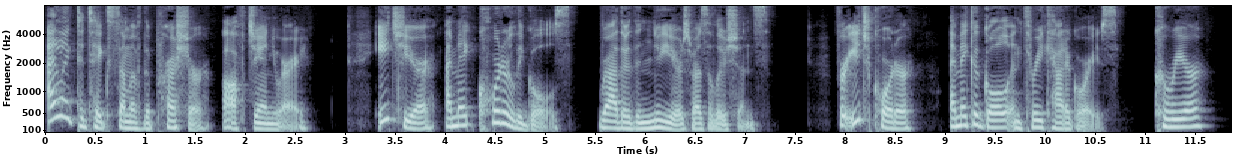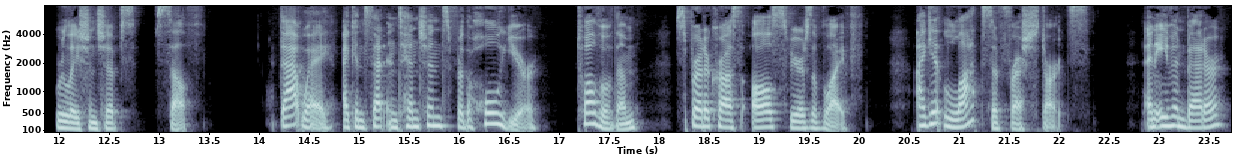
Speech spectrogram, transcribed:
I like to take some of the pressure off January. Each year, I make quarterly goals rather than New Year's resolutions. For each quarter, I make a goal in three categories career, relationships, self. That way, I can set intentions for the whole year, 12 of them, spread across all spheres of life. I get lots of fresh starts. And even better,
